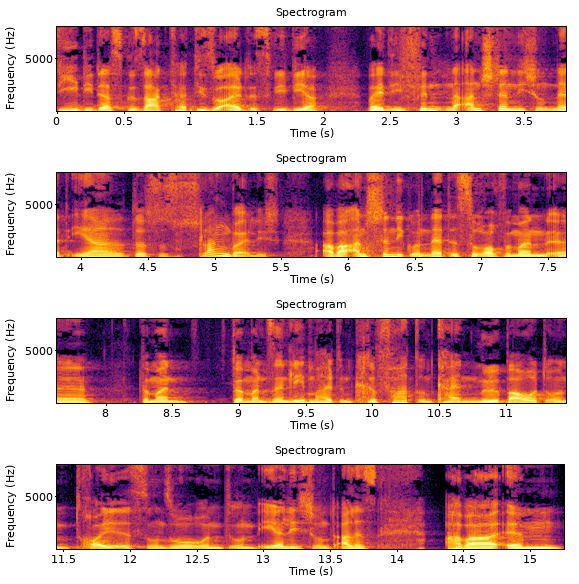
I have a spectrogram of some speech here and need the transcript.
die, die das gesagt hat, die so alt ist wie wir. Weil die finden anständig und nett eher, das ist langweilig. Aber anständig und nett ist doch auch, wenn man, äh, wenn man wenn man sein Leben halt im Griff hat und keinen Müll baut und treu ist und so und, und ehrlich und alles, aber, ähm,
